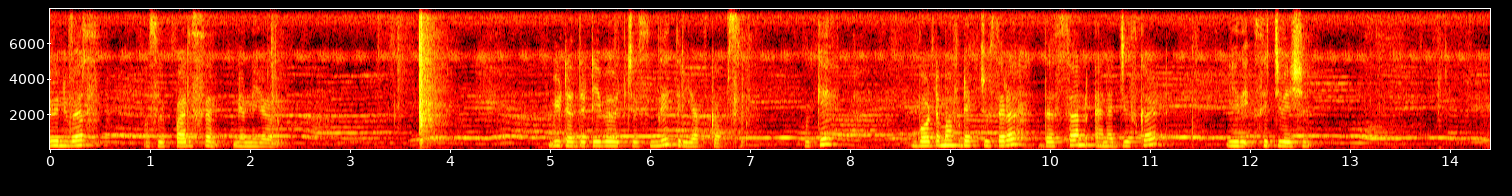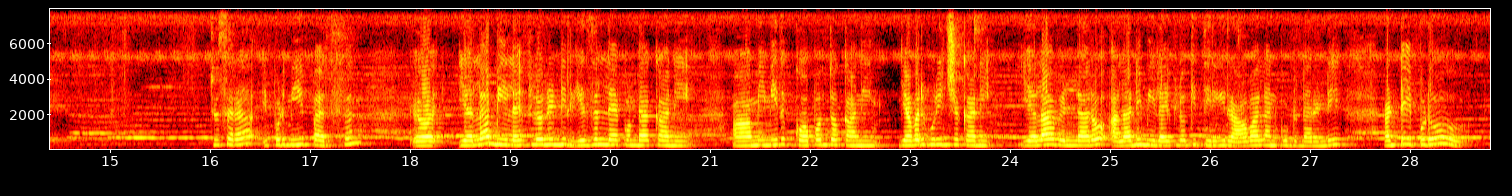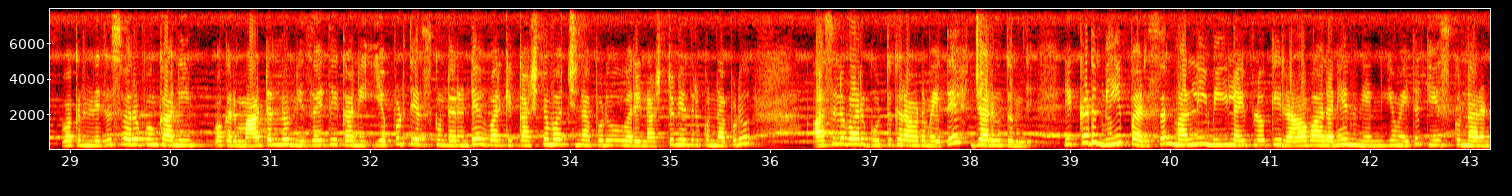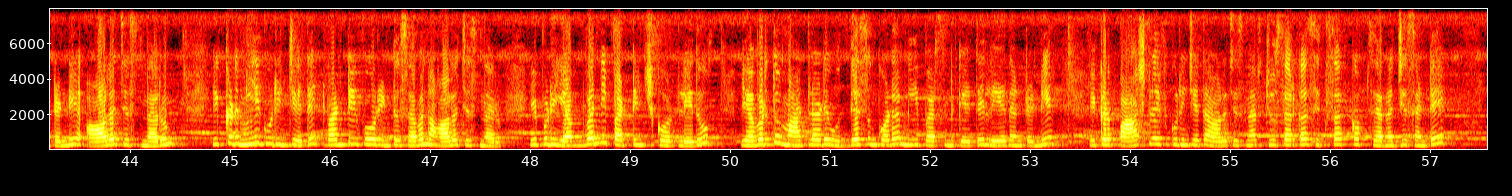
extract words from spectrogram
యూనివర్స్ అసలు పర్సన్ నిర్ణయాలు వీటంతటివి వచ్చేసింది three of cups okay? Bottom of deck చూసారా? ద సన్ ఎనర్జీస్ కార్డ్ ఇది సిచ్యువేషన్ చూసారా? ఇప్పుడు మీ పర్సన్ ఎలా మీ లైఫ్లో నుండి రీజన్ లేకుండా కానీ మీ మీద కోపంతో కానీ ఎవరి గురించో కానీ ఎలా వెళ్ళారో అలానే మీ లైఫ్లోకి తిరిగి రావాలనుకుంటున్నారండి. అంటే ఇప్పుడు ఒకరి నిజ స్వరూపం కానీ ఒకరి మాటల్లో నిజాయితీ కానీ ఎప్పుడు తెలుసుకుంటారంటే వారికి కష్టం వచ్చినప్పుడు వారి నష్టం ఎదుర్కొన్నప్పుడు అసలు వారు గుర్తుకు రావడం అయితే జరుగుతుంది. ఇక్కడ మీ పర్సన్ మళ్ళీ మీ లైఫ్లోకి రావాలని నిర్ణయం అయితే తీసుకున్నారంటండి ఆలోచిస్తున్నారు. ఇక్కడ మీ గురించి అయితే ట్వంటీ ఫోర్ ఇంటూ సెవెన్ ఆలోచిస్తున్నారు. ఇప్పుడు ఎవరిని పట్టించుకోవట్లేదు ఎవరితో మాట్లాడే ఉద్దేశం కూడా మీ పర్సన్కి అయితే లేదంటండి. ఇక్కడ పాస్ట్ లైఫ్ గురించి అయితే ఆలోచిస్తున్నారు. చూసారు కదా సిక్స్ ఆఫ్ కప్స్ ఎనర్జీస్ అంటే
